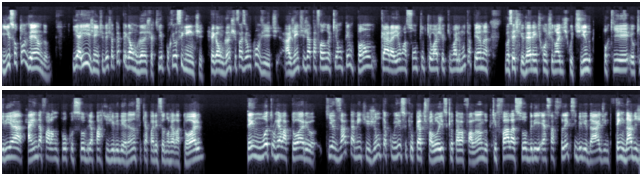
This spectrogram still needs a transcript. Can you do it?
E isso eu estou vendo. E aí, gente, deixa eu até pegar um gancho aqui, porque é o seguinte: pegar um gancho e fazer um convite. A gente já está falando aqui há um tempão, cara, e é um assunto que eu acho que vale muito a pena, se vocês quiserem, a gente continuar discutindo, porque eu queria ainda falar um pouco sobre a parte de liderança que apareceu no relatório. Tem um outro relatório que exatamente junta com isso que o Petro falou, isso que eu estava falando, que fala sobre essa flexibilidade. Tem dados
